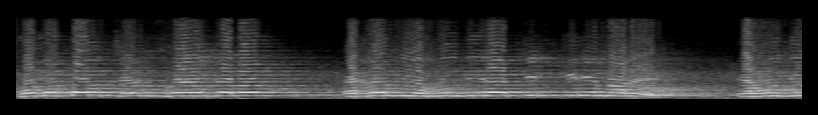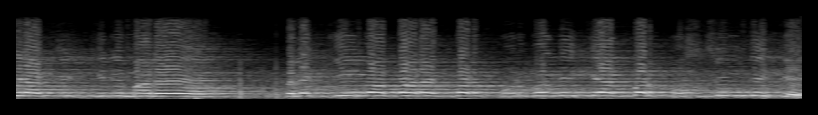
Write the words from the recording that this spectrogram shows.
ক্ষমতাও চেঞ্জ হয়ে গেল, এখন ইহুদিরা টিটকিরি মারে। ইহুদিরা টিটকিরি মারে। বলে, কি ব্যাপার একবার পূর্ব দিকে, একবার পশ্চিম দিকে?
